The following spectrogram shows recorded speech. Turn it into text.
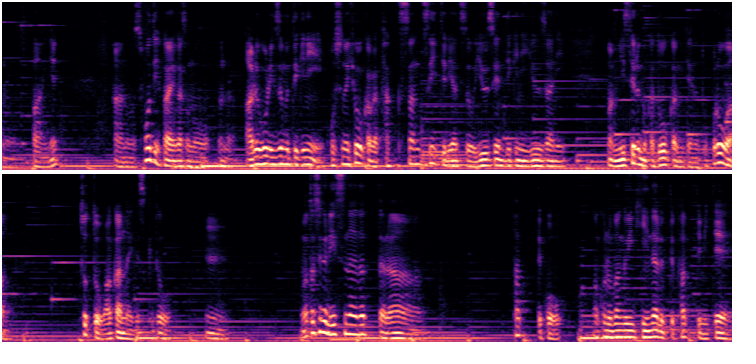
の場合ね。あの Spotify がそのなんだアルゴリズム的に星の評価がたくさんついてるやつを優先的にユーザーに、まあ、見せるのかどうかみたいなところはちょっと分かんないですけど、うん、私がリスナーだったらパッてこう、まあ、この番組気になるってパッて見て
